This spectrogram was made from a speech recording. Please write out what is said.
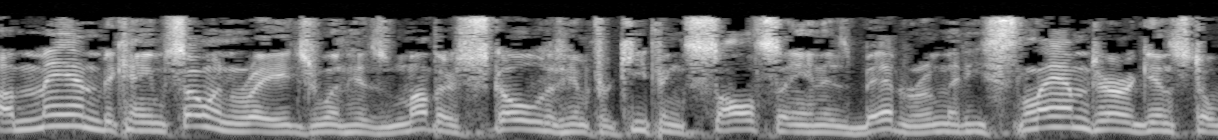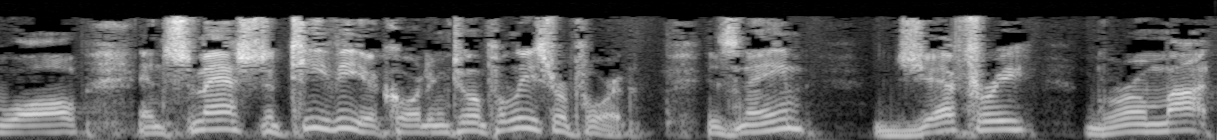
A man became so enraged when his mother scolded him for keeping salsa in his bedroom that he slammed her against a wall and smashed a TV according to a police report. His name? Jeffrey Gromat,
